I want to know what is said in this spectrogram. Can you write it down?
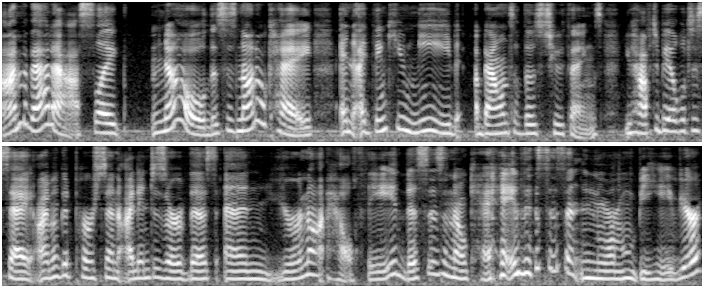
I'm a badass. Like no, this is not okay. And I think you need a balance of those two things. You have to be able to say, I'm a good person, I didn't deserve this, and you're not healthy. This isn't okay. This isn't normal behavior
